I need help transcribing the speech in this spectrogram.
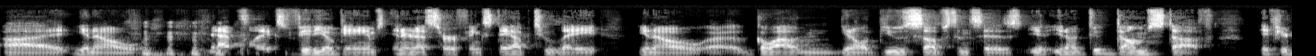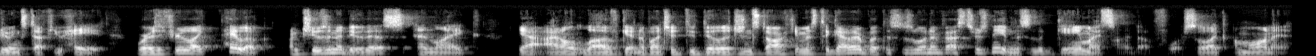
uh, you know, Netflix, video games, internet surfing, stay up too late, you know, uh, go out and, you know, abuse substances, you, you know, do dumb stuff if you're doing stuff you hate. Whereas if you're like, hey, look, I'm choosing to do this and like, yeah, I don't love getting a bunch of due diligence documents together, but this is what investors need. And this is the game I signed up for. So like I'm on it.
